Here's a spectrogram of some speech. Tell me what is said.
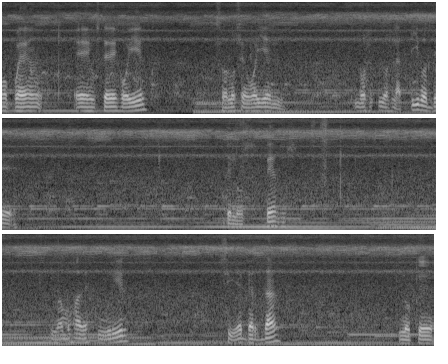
como pueden eh, ustedes oír. Solo se oye los, los latidos de de los perros. Y vamos a descubrir si es verdad lo que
